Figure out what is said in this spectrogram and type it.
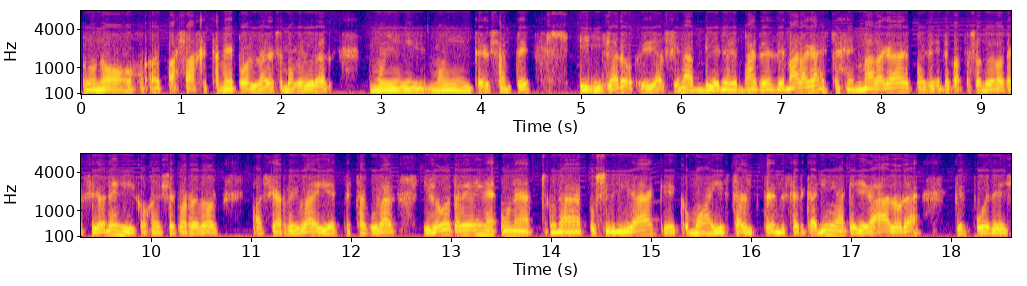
unos pasajes también por la desembocadura muy, muy interesantes. Y, claro, y al final vienes, vas desde Málaga, estás en Málaga, pues te vas pasando de vacaciones y coges ese corredor hacia arriba y es espectacular. Y luego también hay una, una posibilidad que como ahí está el tren de cercanía que llega a Álora, que puedes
